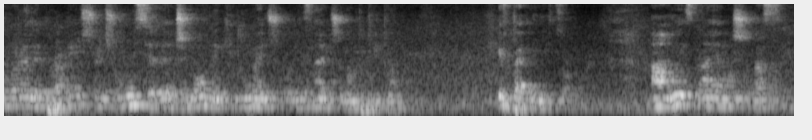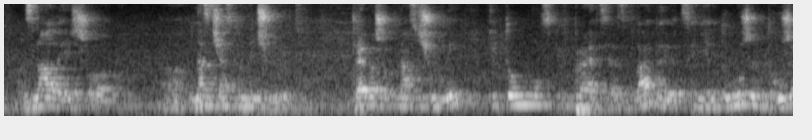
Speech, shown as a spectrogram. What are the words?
говорили про те, що чомусь е, чиновники думають, що вони знають, що нам потрібно, і впевнені в цьому. А ми знаємо, що нас знали, що е, нас часто не чують. Треба, щоб нас чули, і тому співпраця з владою це є дуже дуже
